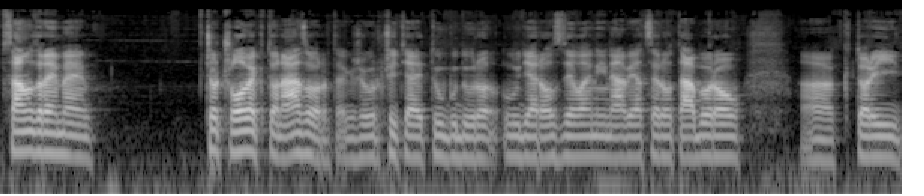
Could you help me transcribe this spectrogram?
samozrejme, čo človek, to názor, takže určite aj tu budú ľudia rozdelení na viacero táborov, uh, ktorí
